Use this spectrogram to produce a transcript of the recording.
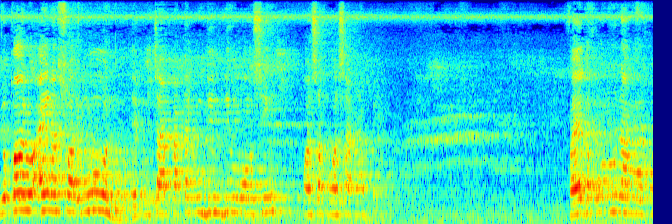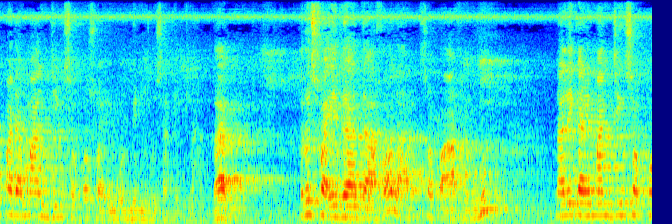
Yuqalu aina shaimun dan ucapakan undin di wong sing puasa-puasa kabeh. Fayadkhuluna mau kepada manjing sapa imun min saking bab. Terus faida dakhala sapa akhiruhum nalikane mancing sapa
